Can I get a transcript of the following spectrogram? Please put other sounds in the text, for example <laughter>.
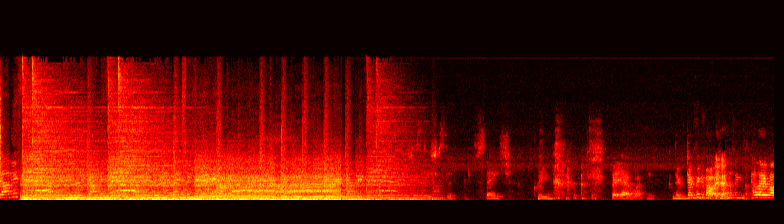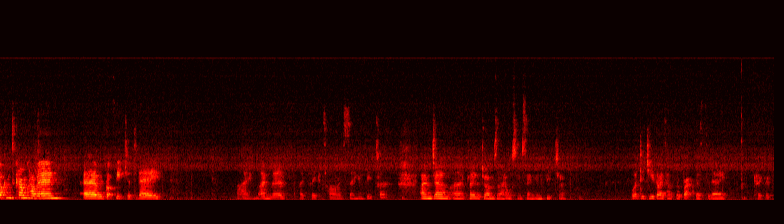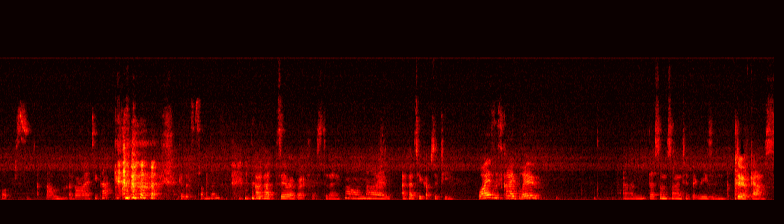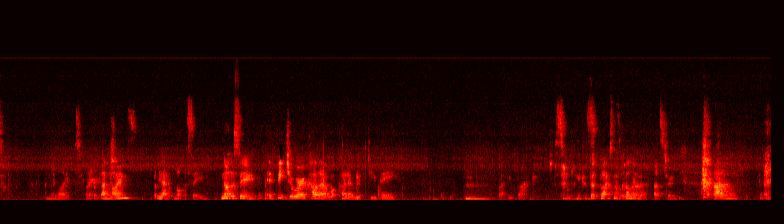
Got me feeling, got me feeling, me feel alright. Got me feeling. He's just a stage queen. <laughs> but yeah, whatever. Don't, don't think about it. Okay, not thinking about it. Hello, welcome to Crumb Cabin. Uh, we've got feature today. Hi, I'm Liv. I play guitar and sing in feature. I'm Jen and I play the drums and I also sing in feature. What did you guys have for breakfast today? Cocoa Pops from a variety pack <laughs> <laughs> because it's a Sunday. I've had zero breakfast today. Oh no. I've had two cups of tea. Why is the sky blue? Um, there's some scientific reason to do with gas. And the light, light reflections, light. but Yeah. not, the sea. Not the sea. If feature were a colour, what colour would you be? But I think black, simply because. But black's not colour. That's true. <laughs> Um,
